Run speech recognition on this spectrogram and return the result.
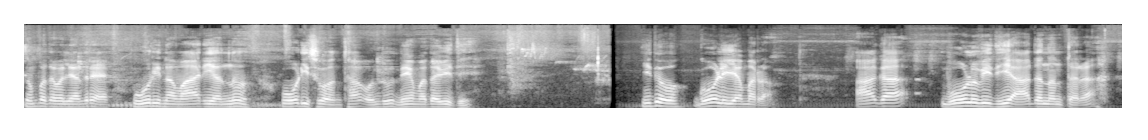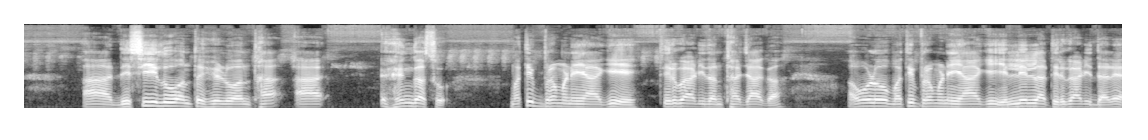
ದುಂಪದ ಬಲಿ ಅಂದರೆ ಊರಿನ ಮಾರಿಯನ್ನು ಓಡಿಸುವಂಥ ಒಂದು ನೇಮದ ವಿಧಿ. ಇದು ಗೋಳಿಯ ಮರ. ಆಗ ಬೋಳು ವಿಧಿ ಆದ ನಂತರ ಆ ದೆಸೀಲು ಅಂತ ಹೇಳುವಂಥ ಆ ಹೆಂಗಸು ಮತಿಭ್ರಮಣೆಯಾಗಿ ತಿರುಗಾಡಿದಂಥ ಜಾಗ ಅವಳು ಮತಿಭ್ರಮಣೆಯಾಗಿ ಎಲ್ಲೆಲ್ಲ ತಿರುಗಾಡಿದ್ದಾಳೆ,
